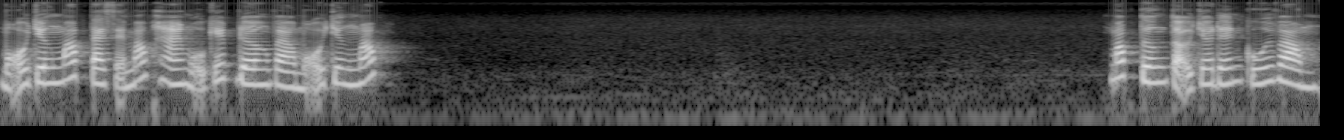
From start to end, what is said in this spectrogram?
Mỗi chân móc ta sẽ móc hai mũi kép đơn vào mỗi chân móc. Móc tương tự cho đến cuối vòng.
